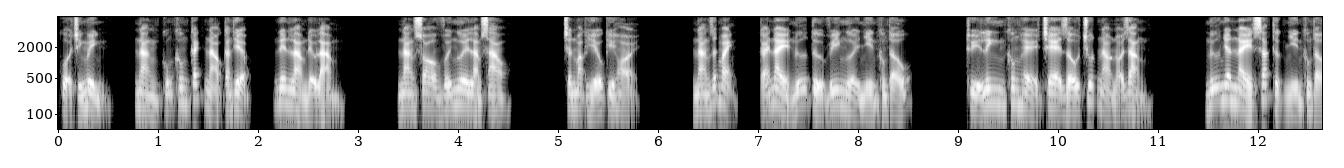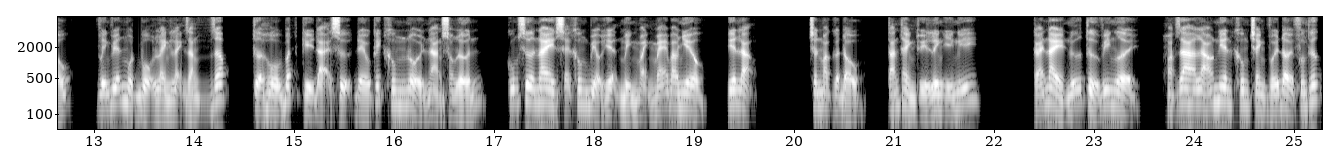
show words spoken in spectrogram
của chính mình, nàng cũng không cách nào can thiệp, nên làm đều làm. Nàng so với ngươi làm sao? Trần Mặc hiếu kỳ hỏi. Nàng rất mạnh, cái này nữ tử vi người nhìn không thấu thủy linh không hề che giấu chút nào nói rằng nữ nhân này xác thực nhìn không thấu vĩnh viễn một bộ lành lạnh răng dấp tựa hồ bất kỳ đại sự đều kích không nổi nàng song lớn cũng xưa nay sẽ không biểu hiện mình mạnh mẽ bao nhiêu, yên lặng. Trần mặc gật đầu, tán thành thủy linh ý nghĩ. Cái này nữ tử vi người, hoặc ra lão niên không tranh với đời phương thức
